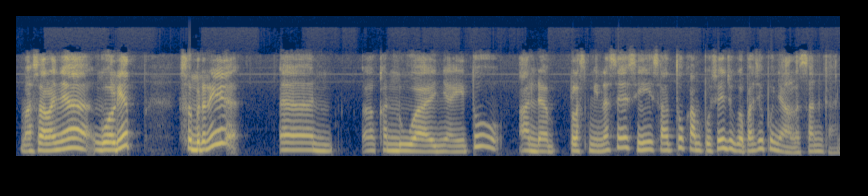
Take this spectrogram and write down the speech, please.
Masalahnya gue lihat sebenarnya eh, eh, keduanya itu ada plus minusnya sih. Satu kampusnya juga pasti punya alasan kan.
